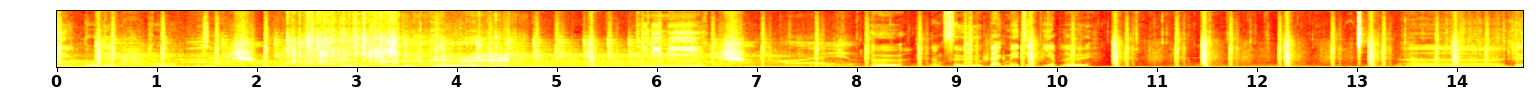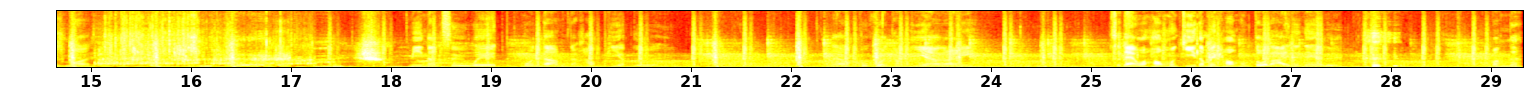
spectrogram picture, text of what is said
เสียงตัวเดินมาหากูไม่ใช่ ที่นี่มีเออหนังสือแบ็กเมจิกเพียบเลยเอ่อเดนวอดมีหนังสือเวทมนต์ดำนะครับเพียบเลย งว่าห้องเมื่อกี้ต้องเป็นห้องของตัวร้ายแน่ๆเลยบังนะ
